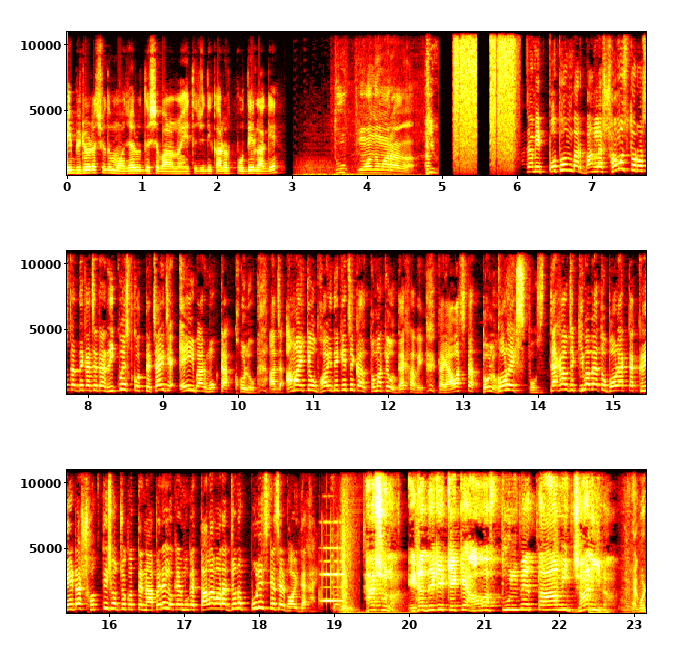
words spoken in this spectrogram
এই ভিডিওটা শুধু মজার উদ্দেশ্যে বানানো এতে যদি কারোর পদে লাগে। আমি প্রথমবার বাংলা সমস্ত রোস্টারদের কাছে একটা রিকোয়েস্ট করতে চাই যে এইবার মুখটা খোলো। আজ আমায় কেউ ভয় দেখেছে কাল তোমাকেও দেখাবে। তাই আওয়াজটা তোলো। করো এক্সপোজ দেখাও যে কীভাবে এত বড় একটা ক্রিয়েটার সত্যি সহ্য করতে না পেরে লোকের মুখে তালা মারার জন্য পুলিশ কেসের ভয় দেখায়। হ্যাঁ শোনা এটা দেখে কে কে আওয়াজ তুলবে তা আমি জানি না। একবার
